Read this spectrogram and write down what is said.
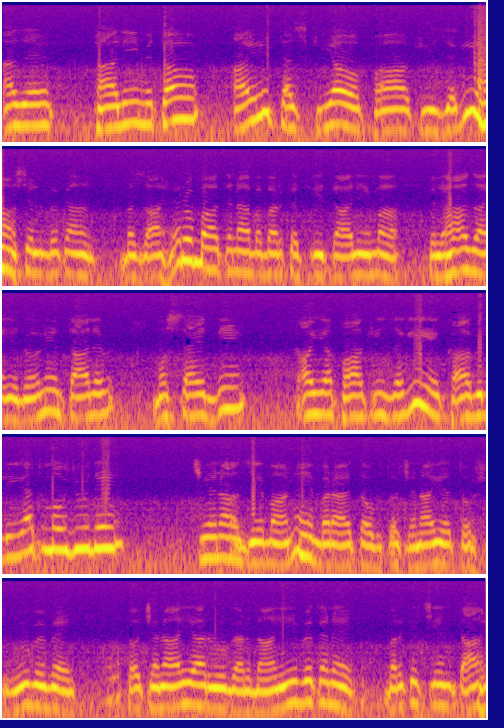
از تعلیم تو آئی تذکیہ و پاکیزگی حاصل بکن، بظاہر و باطنہ ببرکت کی تعلیمہ لہذا یہ دونیں طالب مستعدین آیا پاکیزگی قابلیت موجود ہے چینا زیبا نہیں برائے تو تو چنائی ترشروع بے تو چنائی رو گردانی بکنے، بلکہ چین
